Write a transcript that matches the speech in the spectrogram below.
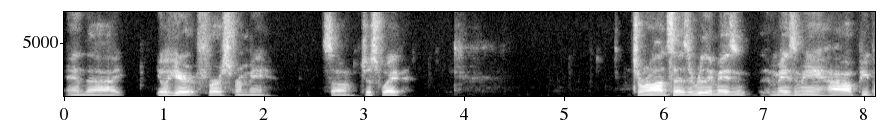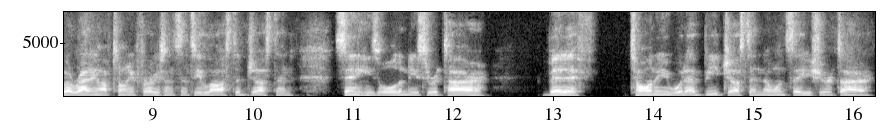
and uh, you'll hear it first from me. So just wait. Tehran says it really amazing amazing me how people are writing off Tony Ferguson since he lost to Justin, saying he's old and needs to retire. Bet if Tony would have beat Justin, no one say he should retire.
